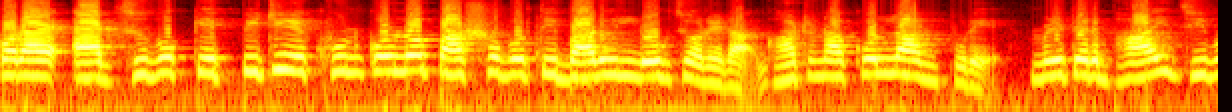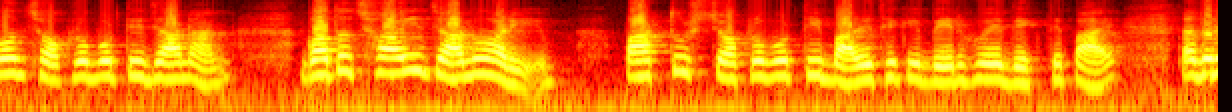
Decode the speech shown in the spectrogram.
করায় এক যুবককে পিটিয়ে খুন করল পার্শ্ববর্তী বাড়ির লোকজনেরা। ঘটনা কল্যাণপুরে। মৃতের ভাই জীবন চক্রবর্তী জানান, গত ছয় জানুয়ারি পার্তুষ চক্রবর্তী বাড়ি থেকে বের হয়ে দেখতে পায়, তাদের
